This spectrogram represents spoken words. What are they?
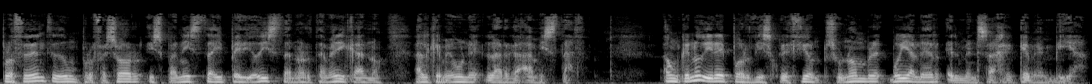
procedente de un profesor hispanista y periodista norteamericano al que me une larga amistad. Aunque no diré por discreción su nombre, voy a leer el mensaje que me envía.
